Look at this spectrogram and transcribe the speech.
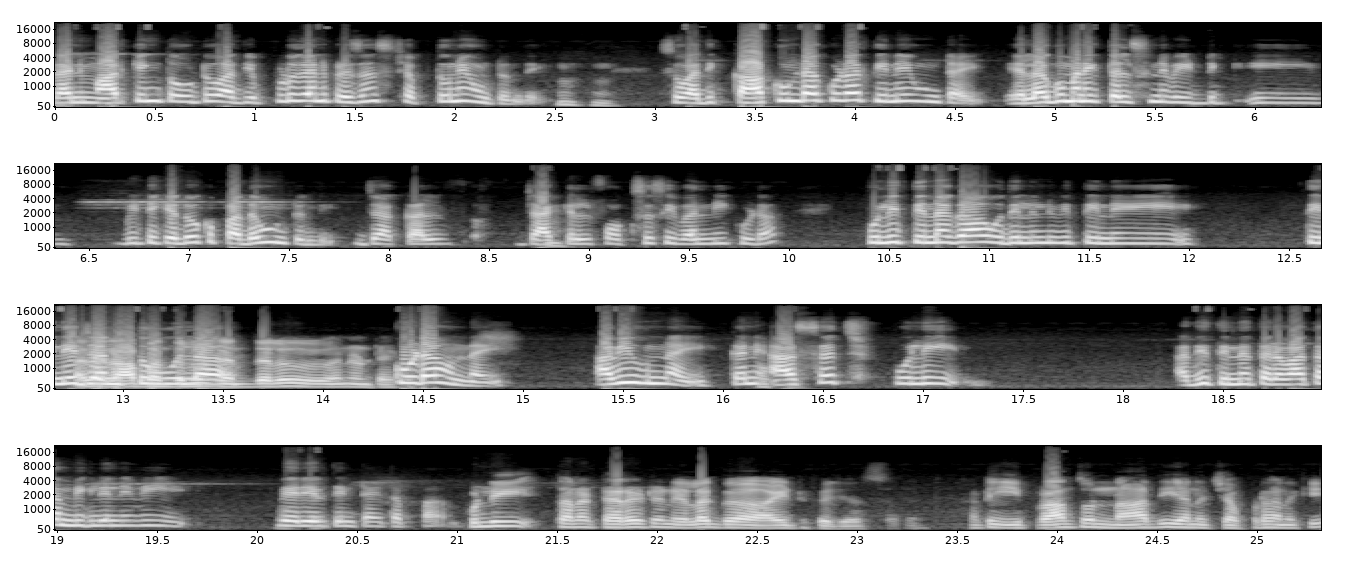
దాని మార్కింగ్ తోటు అది ఎప్పుడు దాని ప్రెసెన్స్ చెప్తూనే ఉంటుంది. సో అది కాకుండా కూడా తినే ఉంటాయి. ఎలాగో మనకి తెలిసిన వీటికి ఈ వీటికి ఏదో ఒక పదం ఉంటుంది. జాకల్ జాకల్ ఫాక్సెస్ ఇవన్నీ కూడా. పులి తినగా వదిలినవి తినే తినే జంతువుల కూడా ఉన్నాయి. అవి ఉన్నాయి. కానీ యాజ్ సచ్ పులి అది తిన్న తర్వాత మిగిలినవి వేరేవి తింటాయి తప్ప. పులి తన టెరిటరీని ఎలాగ ఐడెంటిఫై చేస్తారు? అంటే ఈ ప్రాంతం నాది అని చెప్పడానికి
